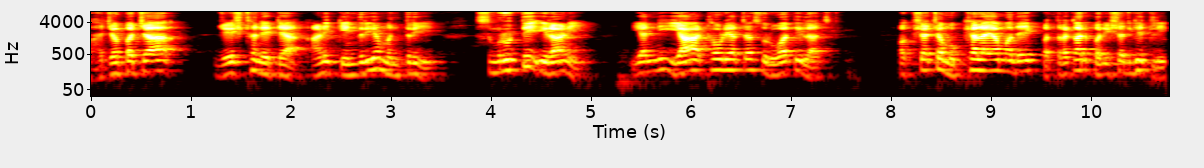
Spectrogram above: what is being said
भाजपच्या ज्येष्ठ नेत्या आणि केंद्रीय मंत्री स्मृती इराणी यांनी या आठवड्याच्या सुरुवातीलाच पक्षाच्या मुख्यालयामध्ये एक पत्रकार परिषद घेतली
